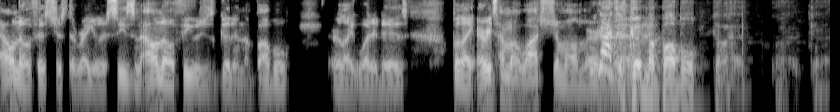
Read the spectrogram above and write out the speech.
I don't know if it's just the regular season. I don't know if he was just good in the bubble or like what it is. But like every time I watch Jamal Murray, he's not just man, good in the bubble. Go ahead. Go ahead. Go ahead.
